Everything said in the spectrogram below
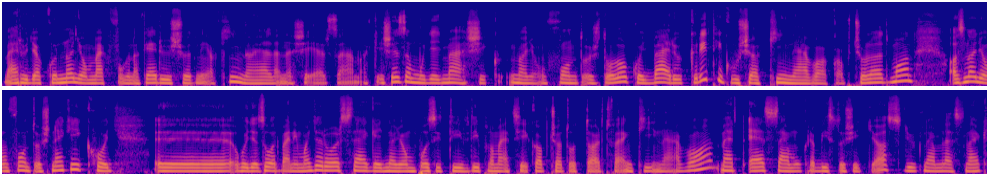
mert hogy akkor nagyon meg fognak erősödni a Kína ellenes érzelmek. És ez amúgy egy másik nagyon fontos dolog, hogy bár ők kritikus a Kínával kapcsolatban, az nagyon fontos nekik, hogy, hogy az Orbáni Magyarország egy nagyon pozitív diplomáciai kapcsolatot tart fenn Kínával, mert ez számukra biztosítja azt, hogy ők nem lesznek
